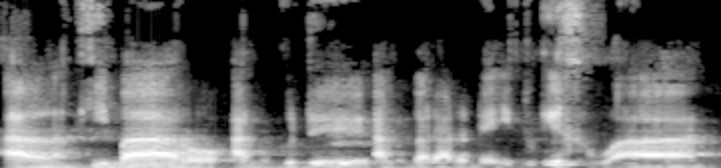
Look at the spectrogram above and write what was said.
Al kibaro anu gede anu gararede itu ikhwan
